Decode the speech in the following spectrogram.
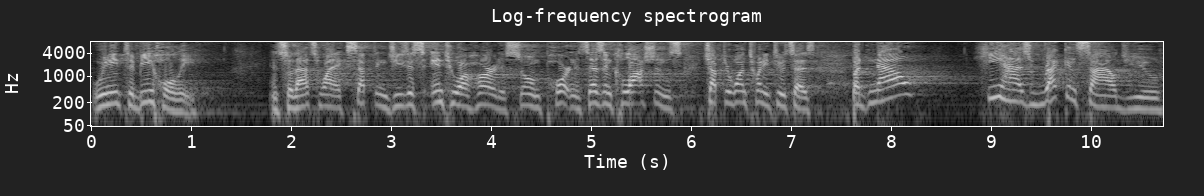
we need to be holy. And so that's why accepting Jesus into our heart is so important. It says in Colossians chapter 122 it says, "But now he has reconciled you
